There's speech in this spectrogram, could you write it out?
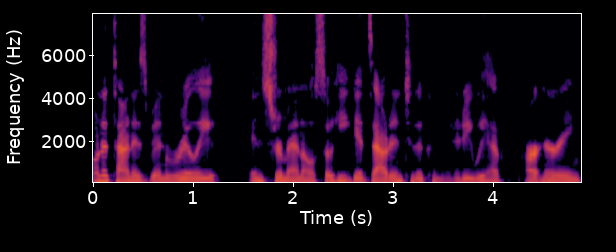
Honatan has been really instrumental. So he gets out into the community. We have partnering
